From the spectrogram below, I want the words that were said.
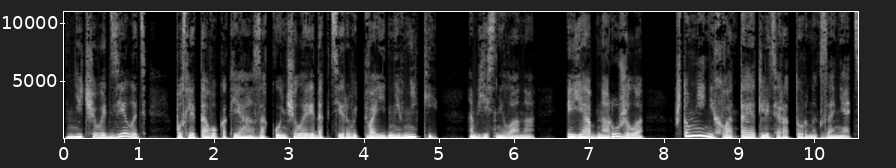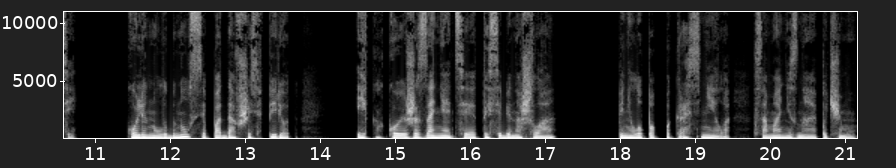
нечего делать после того, как я закончила редактировать твои дневники», — объяснила она, «и я обнаружила, что мне не хватает литературных занятий». Колин улыбнулся, подавшись вперед — «И какое же занятие ты себе нашла?» Пенелопа покраснела, сама не зная почему.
